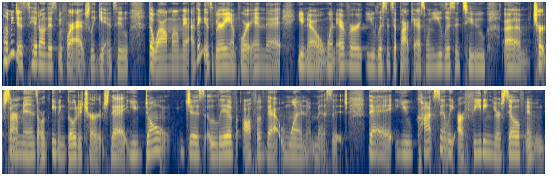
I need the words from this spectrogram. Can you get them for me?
let me just hit on this before I actually get into the wow moment. I think it's very important that, you know, whenever you listen to podcasts, when you listen to um, church sermons or even go to church, that you don't just live off of that one message that you constantly are feeding yourself and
